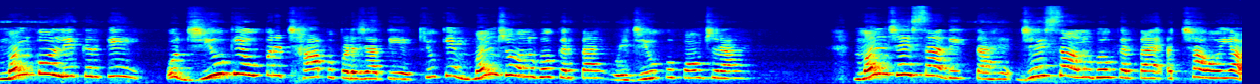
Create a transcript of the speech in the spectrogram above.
मन को लेकर के वो जीव के ऊपर छाप पड़ जाती है, क्योंकि मन जो अनुभव करता है, वही जीव को पहुँच रहा है। मन जैसा देखता है, जैसा अनुभव करता है अच्छा हो या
